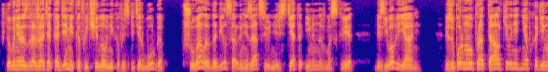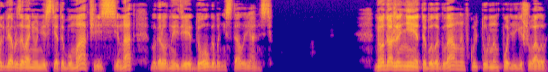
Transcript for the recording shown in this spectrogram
Чтобы не раздражать академиков и чиновников из Петербурга, Шувалов добился организации университета именно в Москве, без его влияния, без упорного проталкивания необходимых для образования университета бумаг через Сенат, благородная идея долго бы не стала реальностью. Но даже не это было главным в культурном подвиге Шувалова.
